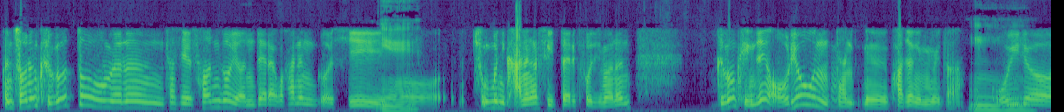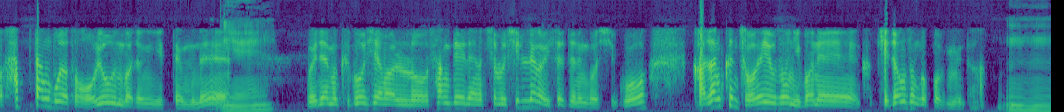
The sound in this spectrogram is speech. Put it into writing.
그럼 저는 그것도 보면은 사실 선거 연대라고 하는 것이 예. 뭐 충분히 가능할 수 있다 이렇게 보지만은 그건 굉장히 어려운 단, 그, 과정입니다. 음. 오히려 합당보다 더 어려운 과정이기 때문에 예. 왜냐하면 그것이야말로 상대에 대한 실로 신뢰가 있어야 되는 것이고 가장 큰 저해 요소는 이번에 그 개정선거법입니다. 음.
